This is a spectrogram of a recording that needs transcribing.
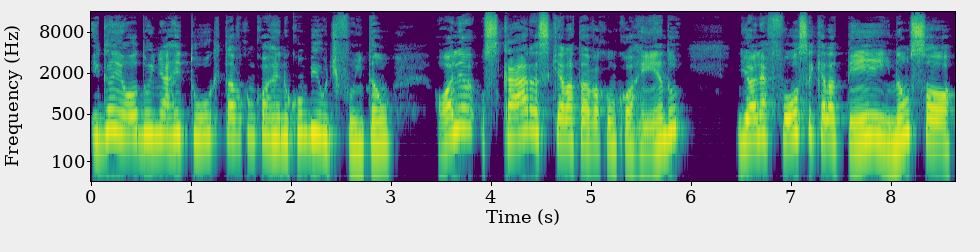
e ganhou do Inarritu que estava concorrendo com Beautiful. Então, olha os caras que ela estava concorrendo e olha a força que ela tem, não só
